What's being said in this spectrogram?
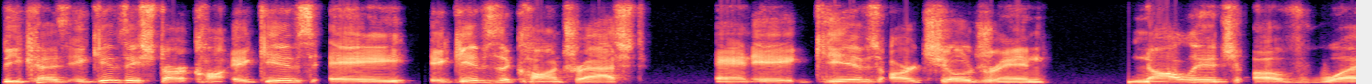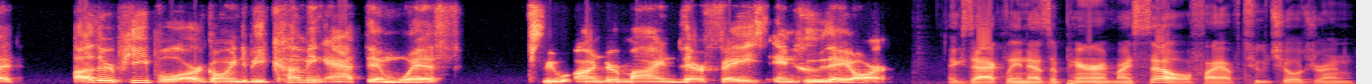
because it gives a stark con- it gives a it gives the contrast and it gives our children knowledge of what other people are going to be coming at them with to undermine their faith in who they are. Exactly. And as a parent myself, I have two children.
